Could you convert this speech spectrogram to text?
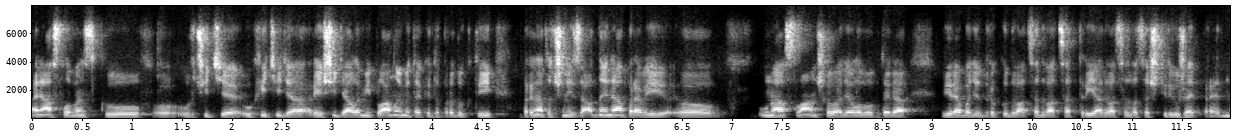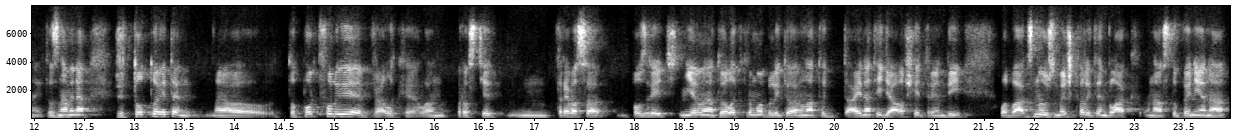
aj na Slovensku určite uchytiť a riešiť, ale my plánujeme takéto produkty pre natočenie zadnej nápravy u nás lančovať alebo teda vyrábať od roku 2023 a 2024 už aj prednej. To znamená, že toto je ten, to portfólio je veľké, len proste treba sa pozrieť nielen na tú elektromobilitu, ale na to, aj na tie ďalšie trendy, lebo ak sme už zmeškali ten vlak nastúpenia na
